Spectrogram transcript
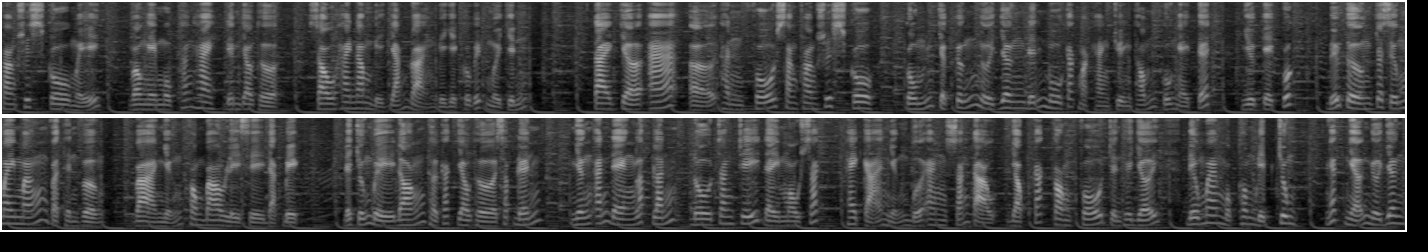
Francisco, Mỹ vào ngày 1 tháng 2 đêm giao thừa, sau 2 năm bị gián đoạn vì dịch Covid-19. Tại chợ Á ở thành phố San Francisco cũng chật cứng người dân đến mua các mặt hàng truyền thống của ngày Tết như cây quất, biểu tượng cho sự may mắn và thịnh vượng và những phong bao lì xì đặc biệt. Để chuẩn bị đón thời khắc giao thừa sắp đến, những ánh đèn lấp lánh, đồ trang trí đầy màu sắc hay cả những bữa ăn sáng tạo dọc các con phố trên thế giới đều mang một thông điệp chung, nhắc nhở người dân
